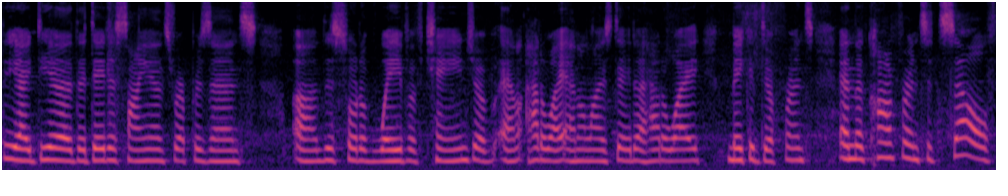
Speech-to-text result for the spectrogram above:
the idea that data science represents uh, this sort of wave of change of how do I analyze data, how do I make a difference, and the conference itself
